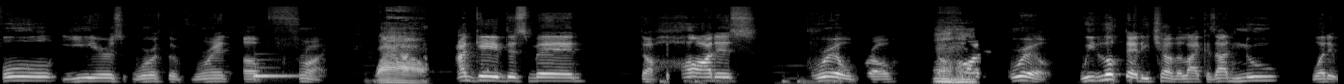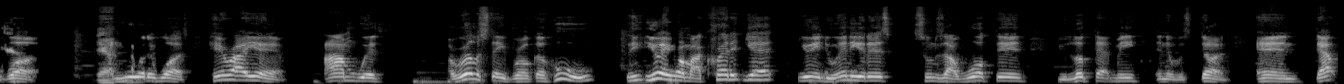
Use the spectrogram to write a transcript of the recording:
full year's worth of rent up front. Wow. I gave this man the hardest grill, bro. The Mhm. hardest grill. We looked at each other like, because I knew what it was. Yeah. I knew what it was. Here I am. I'm with a real estate broker who you ain't run my credit yet. You ain't do any of this. As soon as I walked in, you looked at me and it was done. And that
